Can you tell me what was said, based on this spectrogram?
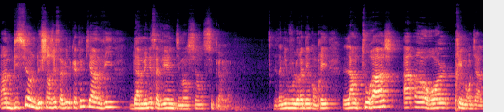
ambitionne de changer sa vie, de quelqu'un qui a envie d'amener sa vie à une dimension supérieure. Les amis, vous l'aurez bien compris, l'entourage a un rôle primordial.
